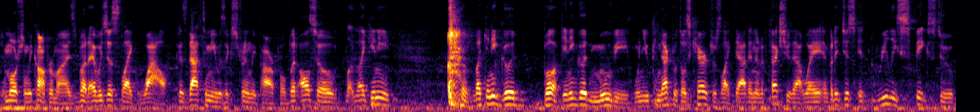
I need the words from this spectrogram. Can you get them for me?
emotionally compromised, but it was just like wow, because that to me was extremely powerful. But also, like any, like any good book, any good movie, when you connect with those characters like that, and it affects you that way, and but it just it really speaks to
